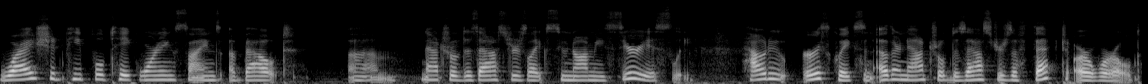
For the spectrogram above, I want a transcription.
Why should people take warning signs about um, natural disasters like tsunamis seriously? How do earthquakes and other natural disasters affect our world?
